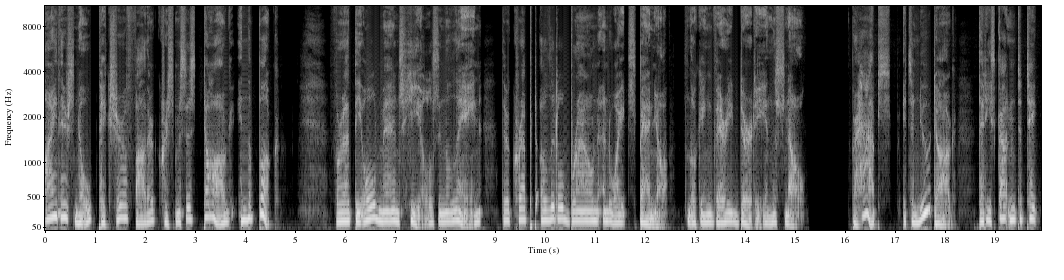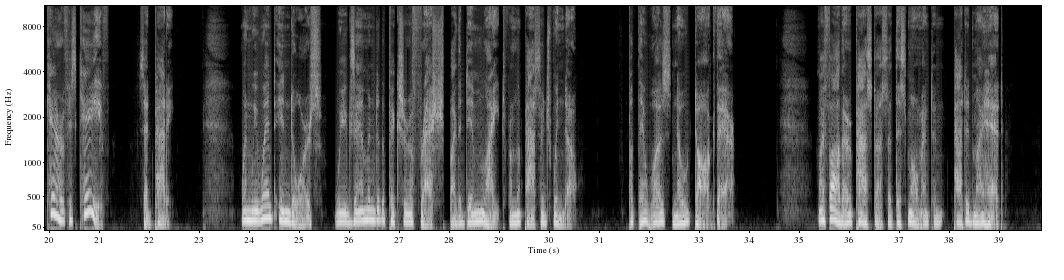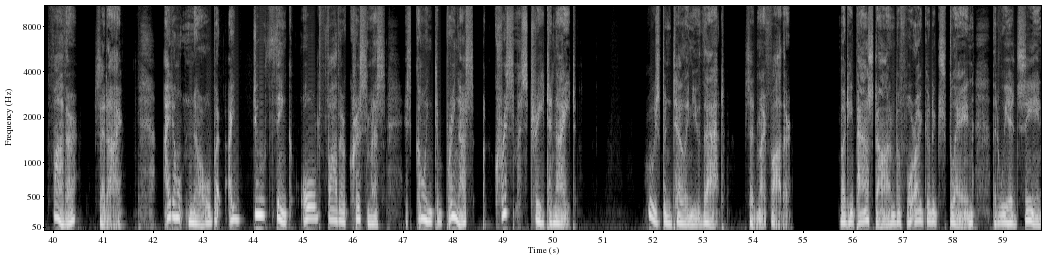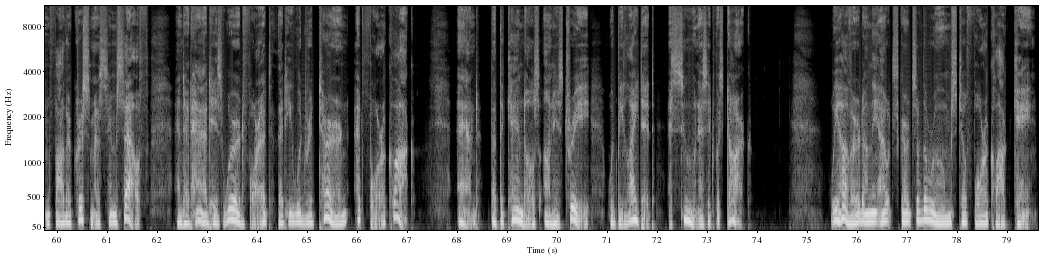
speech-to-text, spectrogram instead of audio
why there's no picture of Father Christmas's dog in the book. For at the old man's heels in the lane there crept a little brown and white spaniel, looking very dirty in the snow. Perhaps it's a new dog that he's gotten to take care of his cave, said Patty. When we went indoors, we examined the picture afresh by the dim light from the passage window. But there was no dog there. My father passed us at this moment and patted my head. Father, said I, I don't know, but I do think old Father Christmas is going to bring us a Christmas tree tonight. Who's been telling you that? said my father. But he passed on before I could explain that we had seen Father Christmas himself, and had had his word for it that he would return at four o'clock and that the candles on his tree would be lighted as soon as it was dark. We hovered on the outskirts of the rooms till four o'clock came.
